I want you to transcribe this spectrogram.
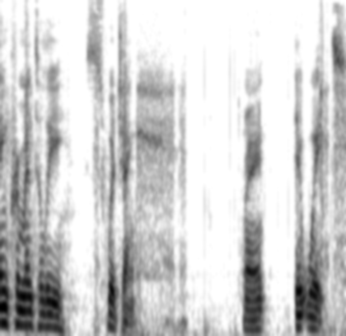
incrementally switching, right? It waits.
